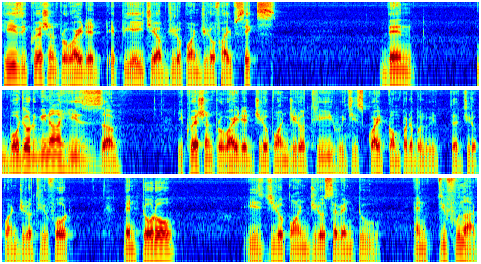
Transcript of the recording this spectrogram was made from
his equation provided a PHA of 0.056. Then Bozorgnia his uh, equation provided 0.03 which is quite comparable with the 0.034. Then Toro is 0.072 and Trifunac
